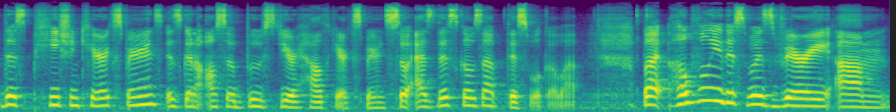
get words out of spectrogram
this patient care experience is going to also boost your healthcare experience so as this goes up this will go up but hopefully this was very um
